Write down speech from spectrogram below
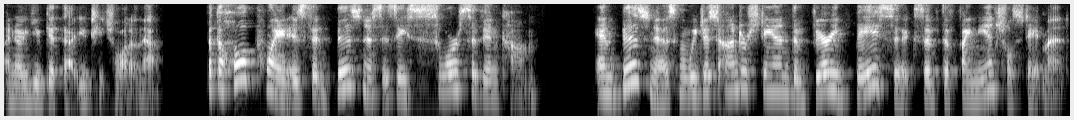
I know you get that, you teach a lot on that. But the whole point is that business is a source of income. And business, when we just understand the very basics of the financial statement,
